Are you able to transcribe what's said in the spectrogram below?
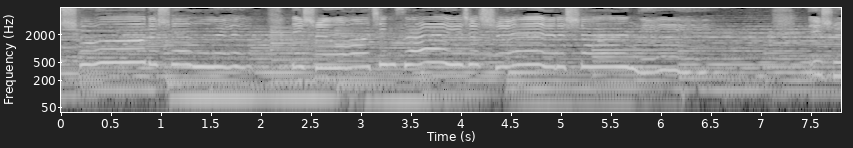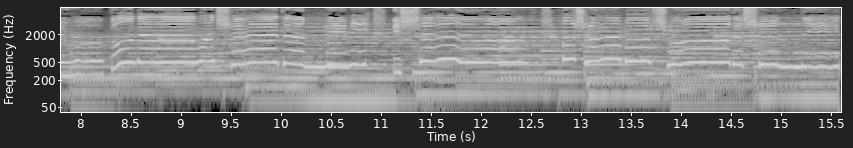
出的旋律，你是我近在咫尺的声音，你是我不能忘却的秘密，你是我捕捉不住的虚拟，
